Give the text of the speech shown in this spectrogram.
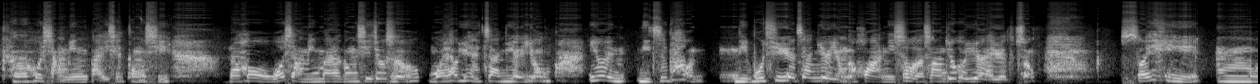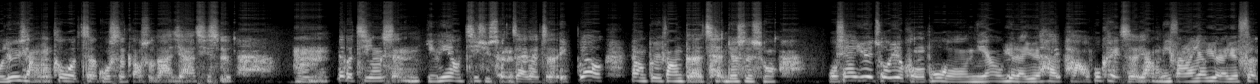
可能会想明白一些东西，然后我想明白的东西就是我要越战越勇，因为你知道你不去越战越勇的话，你受的伤就会越来越重。所以，嗯，我就想透过这个故事告诉大家，其实，嗯，那个精神一定要继续存在在这里，不要让对方得逞。就是说，我现在越做越恐怖哦，你要越来越害怕，我不可以这样，你反而要越来越愤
